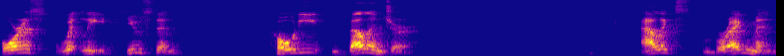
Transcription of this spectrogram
Forrest Whitley, Houston. Cody Bellinger. Alex Bregman.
